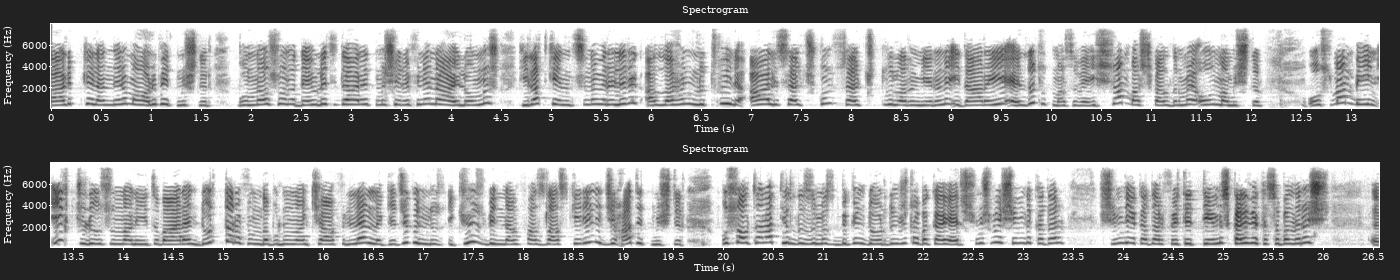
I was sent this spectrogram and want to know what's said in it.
galip gelenleri mağlup etmiştir. Bundan sonra devlet idare etme şerefine nail olmuş, hilat kendisine verilerek Allah'ın lütfuyla Ali Selçuk'un Selçukluların yerine idareyi elde tutması ve işlem başkaldırmaya olmamıştır. Osman Bey'in ilk cülüsundan itibaren dört tarafında bulunan kafirlerle gece gündüz 200 binden fazla askeriyle cihat etmiştir. Bu saltanat yıldızımız bugün dördüncü tabakaya erişmiş ve şimdi kadar şimdiye kadar fethettiğimiz kale ve kasabaların e,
